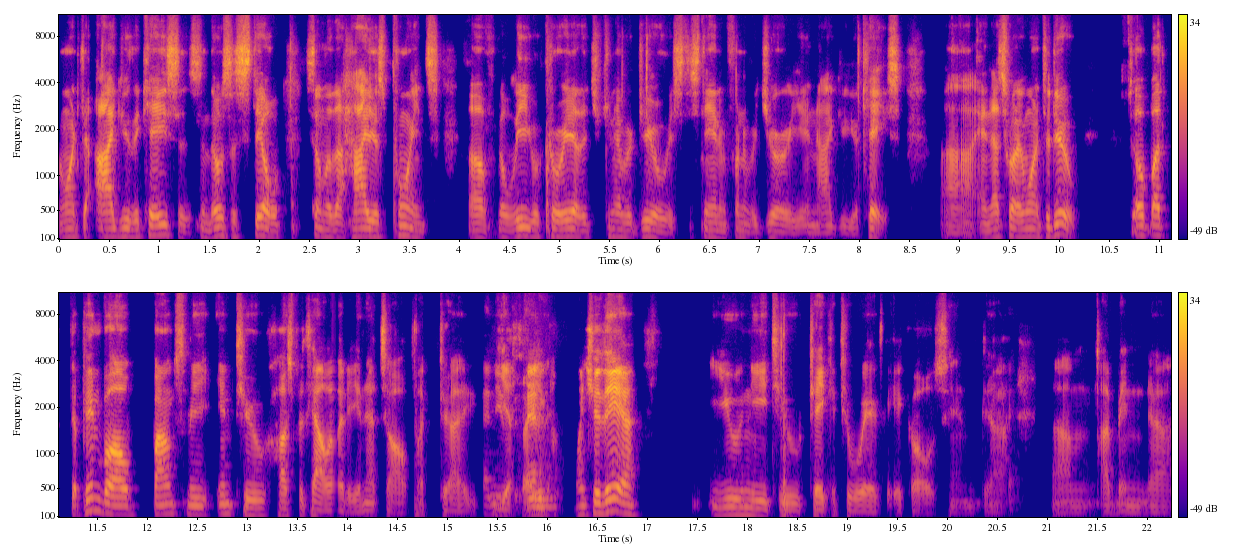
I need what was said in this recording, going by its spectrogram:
I wanted to argue the cases. And those are still some of the highest points of the legal career that you can ever do is to stand in front of a jury and argue your case. Uh, and that's what I wanted to do. So, but the pinball bounced me into hospitality, and that's all. But uh, yes, I, once you're there, you need to take it to where it goes. And uh, um, I've been uh,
